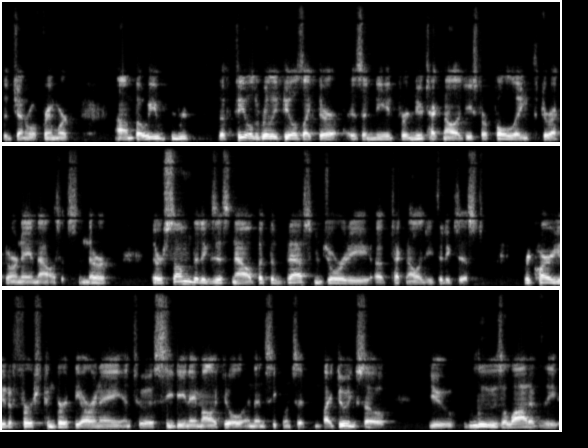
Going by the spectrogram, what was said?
the general framework. Um, but we the field really feels like there is a need for new technologies for full-length direct RNA analysis. And there are, there are some that exist now, but the vast majority of technologies that exist require you to first convert the RNA into a cDNA molecule and then sequence it. And by doing so, you lose a lot of the,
